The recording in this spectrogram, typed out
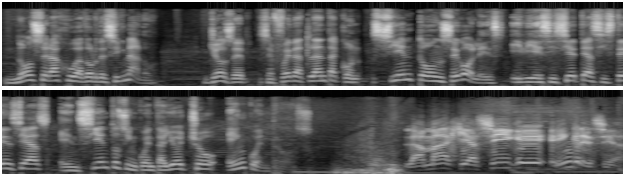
no será jugador designado. Joseph se fue de Atlanta con 111 goles y 17 asistencias en 158 encuentros. La magia sigue en Grecia.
